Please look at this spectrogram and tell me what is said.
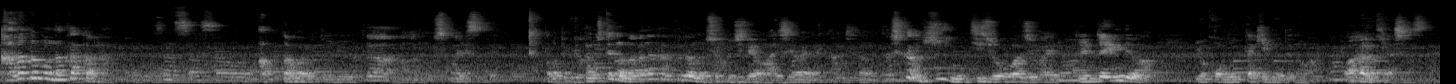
体の中からこそうそうそうう。温まるというかあのスパイスで温まってくる感じっていうのはなかなか普段の食事では味わえない感じなの。で確かに非日常を味わえるといった意味では旅行に行った気分というのは分かる気がしますね。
